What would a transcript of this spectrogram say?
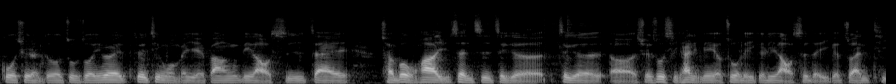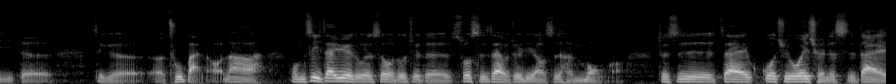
过去很多的著作，因为最近我们也帮李老师在《传播文化与政治》这个这个呃学术期刊里面有做了一个李老师的一个专题的这个呃出版哦。那我们自己在阅读的时候，我都觉得说实在，我觉得李老师很猛哦。就是在过去威权的时代，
